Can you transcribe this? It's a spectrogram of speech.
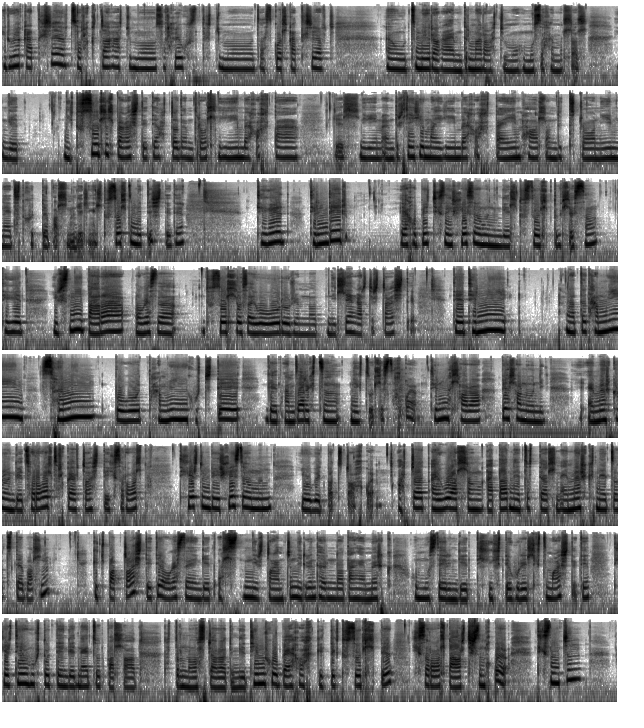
хэрвээ гадагшаа явж сурах гэж байгаа ч юм уу, сурахыг хүсдэг ч юм уу, за эсвэл гадагшаа явж үзмээр байгаа, амьдрмаар байгаа ч юм уу хүмүүс ах юм бол ингээд нэг төсөөлөл байгаа шүү дээ. Тэ очоод амьдруул нэг юм байх бах та гэл нэг юм амьдралын хэм маяг юм байх бах та ийм хоол ундд жуун ийм найз нөхөдтэй болно гэл ингээл төсөөлцөн мэдэн шүү дээ. Тэ тэгээд тэрэн дээр яг би ч гэсэн ирэхээс өмнө ингээл төсөөлдөг л байсан. Тэгээд ирсний дараа угаасаа төсөөллөөс аюу өөр өөр юмнууд нэлээд гарч ирж байгаа шүү дээ. Тэгээд тэрний надад хамгийн сонин бөгөөд хамгийн хүчтэй ингээд анзаарэгдсэн нэг зүйлээс аахгүй юу. Тэр нь болохоор би болохоор нөгөө нэг Америк руу ингээд сургууль сурах явж байгаа шүү дээ их сургуульд. Тэгэхээр ч би ирэхээс өмнө юу гэд бодож байгаа байхгүй юу. Очоод айгүй олон гадаад найзуудтай болно, Америк найзуудтай болно гэж бодож байгаа шүү дээ. Тэ угаасаа ингээд улсад нь ирж байгаа юм чинь эргэн тойронд удаан Америк хүмүүсээр ингээд их ихтэй хүрээлэгдсэн байгаа шүү дээ. Тэ. Тэгэхээр тийм хүүхдүүдтэй ингээд найзууд болоод дотор нь уусч ороод ингээд тиймэрхүү байх байх гэдэг төсөөлөлтэй их сургуультай орж ирсэн баггүй юу. Тэгсэн чинь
